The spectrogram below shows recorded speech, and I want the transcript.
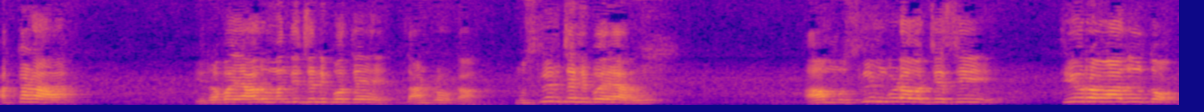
అక్కడ ఇరవై ఆరు మంది చనిపోతే దాంట్లో ఒక ముస్లిం చనిపోయారు. ఆ ముస్లిం కూడా వచ్చేసి తీవ్రవాదులతో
